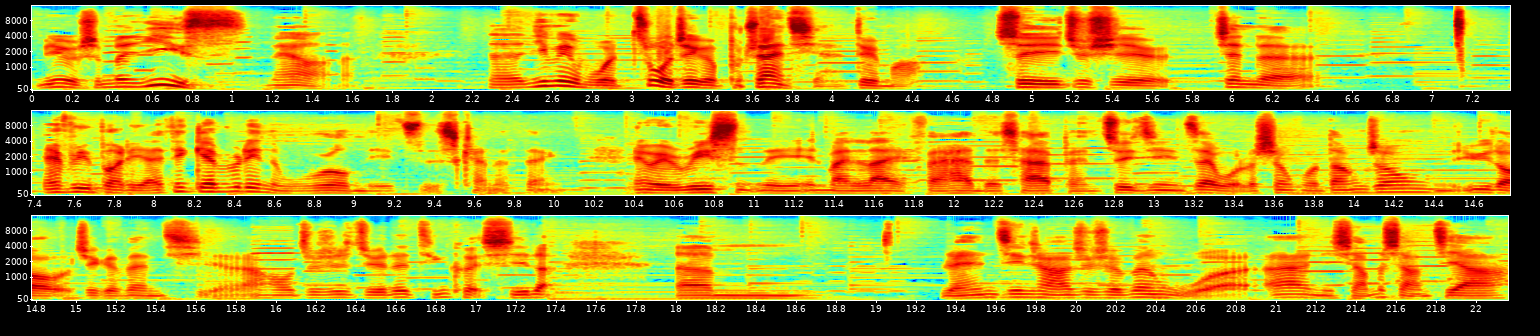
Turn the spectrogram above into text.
没有什么意思那样的。呃，因为我做这个不赚钱，对吗？所以就是真的。Everybody, I think everybody in the world needs this kind of thing. Anyway, recently in my life, I had this happen. 最近在我的生活当中遇到了这个问题，然后就是觉得挺可惜的。嗯，人经常就是问我啊，你想不想家？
